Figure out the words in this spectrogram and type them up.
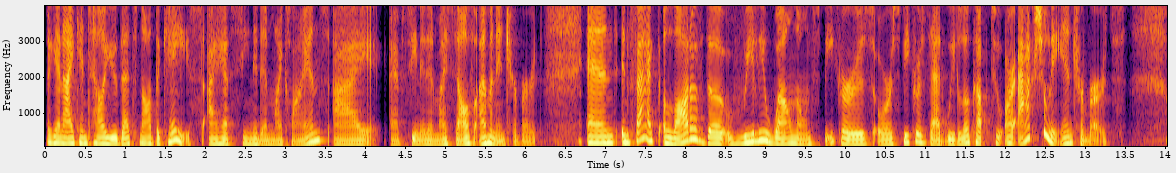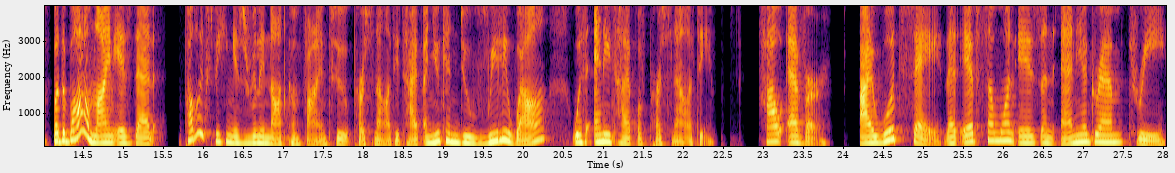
Again, I can tell you that's not the case. I have seen it in my clients. I, I have seen it in myself. I'm an introvert. And in fact, a lot of the really well known speakers or speakers that we look up to are actually introverts. But the bottom line is that public speaking is really not confined to personality type, and you can do really well with any type of personality. However, I would say that if someone is an Enneagram 3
